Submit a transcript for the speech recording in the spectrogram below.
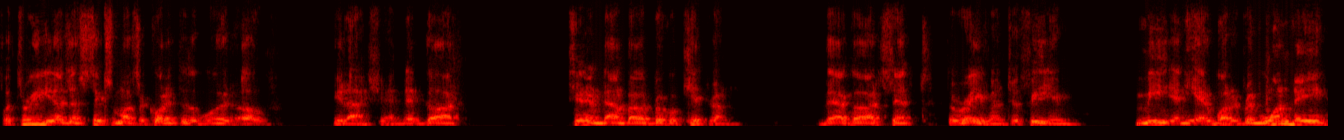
for three years and six months, according to the word of Elisha. And then God sent him down by the brook of Kidron. There God sent the raven to feed him meat and he had water to drink. One day,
